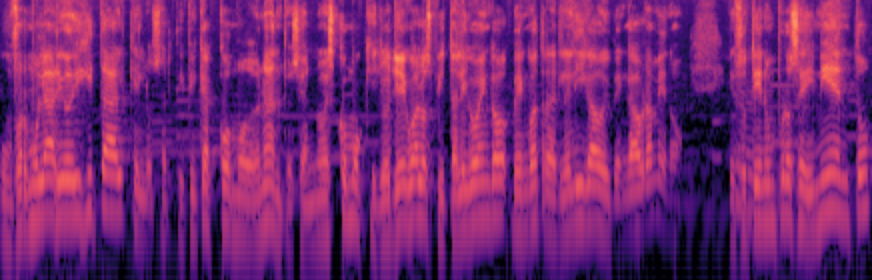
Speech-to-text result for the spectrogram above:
un formulario digital que lo certifica como donante. O sea, no es como que yo llego al hospital y digo, vengo, vengo a traerle el hígado y venga, ábrame. No, eso tiene un procedimiento.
